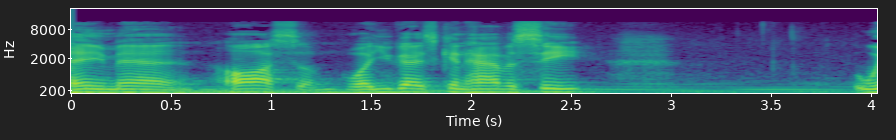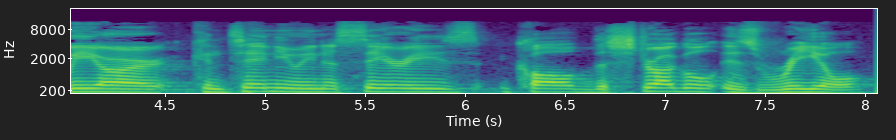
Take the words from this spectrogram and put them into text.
Amen. Awesome. Well, you guys can have a seat. We are continuing a series called The Struggle is Real.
